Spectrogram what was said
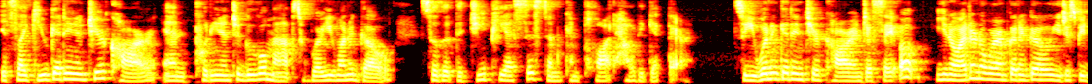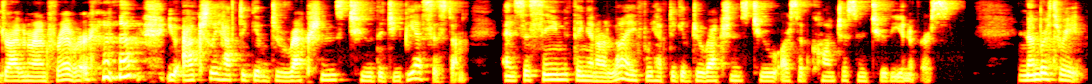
It's like you getting into your car and putting into Google Maps where you want to go so that the GPS system can plot how to get there. So you wouldn't get into your car and just say, oh, you know, I don't know where I'm going to go. You just be driving around forever. you actually have to give directions to the GPS system. And it's the same thing in our life. We have to give directions to our subconscious and to the universe. Number three,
